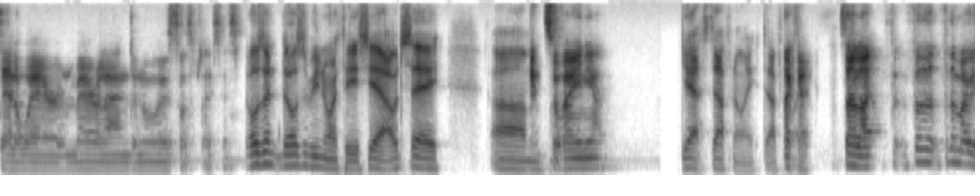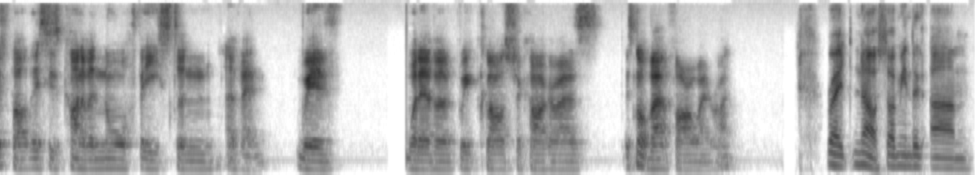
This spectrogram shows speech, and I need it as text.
Delaware and Maryland and all those sorts of places? Those are, those would be Northeast. Yeah, I would say. Um, Pennsylvania. Yes, definitely, definitely. Okay. So like for, for the for the most part, this is kind of a northeastern event with whatever we class Chicago as. It's not that far away, right? Right. No. So I mean the um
